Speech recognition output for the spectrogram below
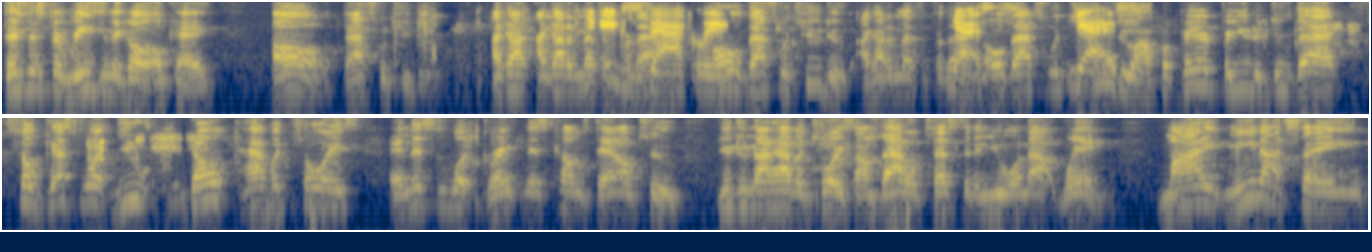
There's just a reason to go, okay, oh, that's what you do. I got I got a method exactly. for that. Exactly. Oh, that's what you do. I got a method for that. Yes. Oh, that's what yes. you do. I'm prepared for you to do that. So guess what? You don't have a choice, and this is what greatness comes down to. You do not have a choice. I'm battle tested, and you will not win. My me not saying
